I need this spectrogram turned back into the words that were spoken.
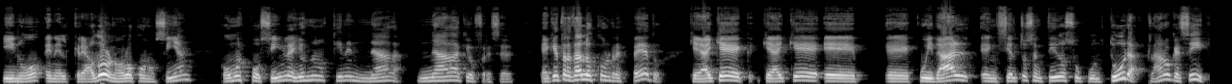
y no en el creador, no lo conocían. ¿Cómo es posible? Ellos no nos tienen nada, nada que ofrecer. Que hay que tratarlos con respeto, que hay que, que, hay que cuidar en cierto sentido su cultura, claro que sí,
